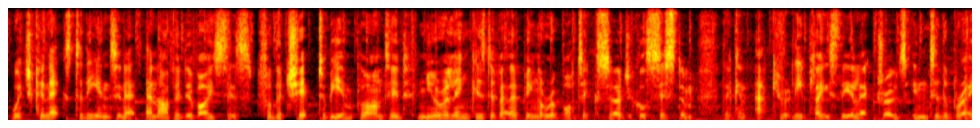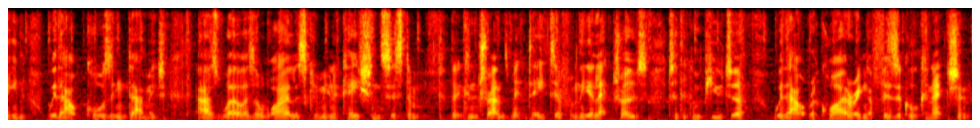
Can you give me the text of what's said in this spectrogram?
which connects to the internet and other devices. For the chip to be implanted, Neuralink is developing a robotic surgical system that can accurately place the electrodes into the brain without causing damage, as well as a wireless communication system that can transmit data from the electrodes to the computer without requiring a physical connection.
